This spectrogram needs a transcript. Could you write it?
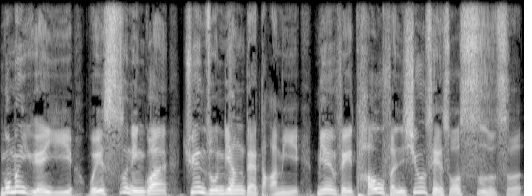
我们愿意为司令官捐助两袋大米，免费掏粪修厕所十次。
